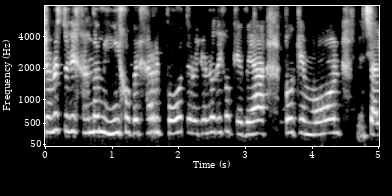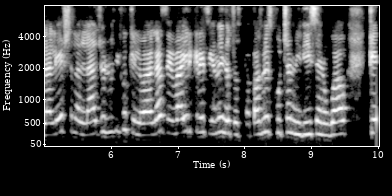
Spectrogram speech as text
yo no estoy dejando a mi hijo ver Harry Potter, o yo no digo que vea Pokémon, shalale, shalala, yo no digo que lo haga, se va a ir creciendo y nuestros papás lo escuchan y dicen, wow, que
